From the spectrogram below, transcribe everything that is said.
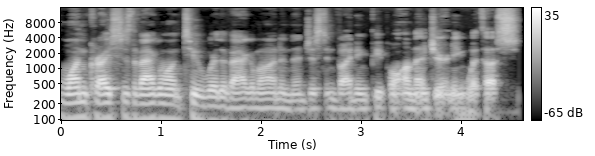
One christ is the vagabond. Two we're the vagabond and then just inviting people on that journey with us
